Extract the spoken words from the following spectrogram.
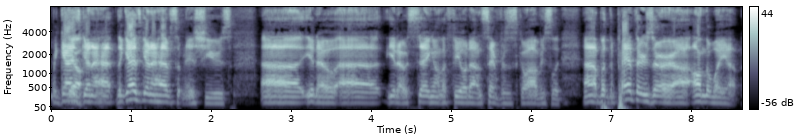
The guy's yeah. gonna have the guy's gonna have some issues, uh, you know, uh, you know, staying on the field out in San Francisco, obviously. Uh, but the Panthers are uh, on the way up.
